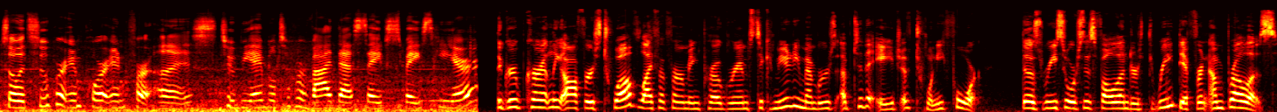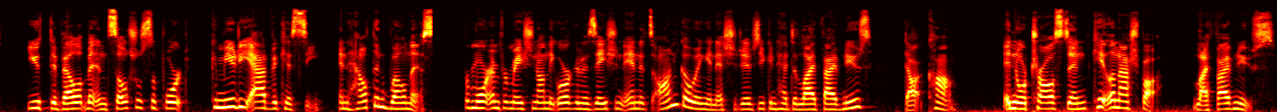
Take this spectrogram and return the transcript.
So it's super important for us to be able to provide that safe space here. The group currently offers 12 life affirming programs to community members up to the age of 24. Those resources fall under three different umbrellas youth development and social support, community advocacy, and health and wellness. For more information on the organization and its ongoing initiatives, you can head to live5news.com. In North Charleston, Caitlin Ashbaugh, Live 5 News.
